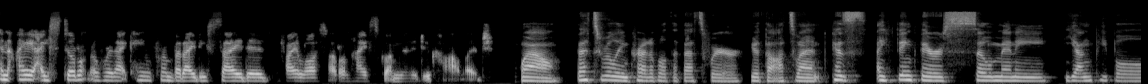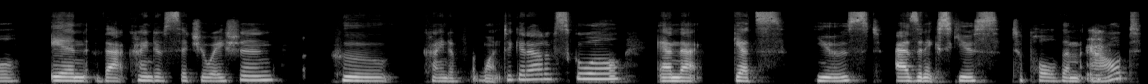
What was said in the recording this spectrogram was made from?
and I, I still don't know where that came from, but I decided if I lost out on high school, I'm going to do college. Wow, that's really incredible that that's where your thoughts went. Because I think there's so many young people in that kind of situation who kind of want to get out of school, and that gets used as an excuse to pull them mm. out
